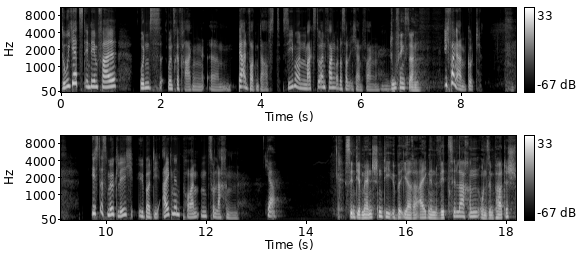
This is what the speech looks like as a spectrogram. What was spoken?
du jetzt in dem Fall uns unsere Fragen ähm, beantworten darfst. Simon, magst du anfangen oder soll ich anfangen? Du fängst an. Ich fange an, gut. Ist es möglich, über die eigenen Pointen zu lachen? Ja, Sind dir Menschen, die über ihre eigenen Witze lachen, unsympathisch?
